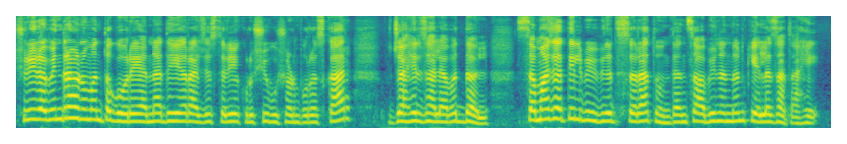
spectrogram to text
श्री रवींद्र हनुमंत गोरे यांना ध्येय राज्यस्तरीय कृषी भूषण पुरस्कार जाहीर झाल्याबद्दल समाजातील विविध स्तरातून त्यांचं अभिनंदन केलं जात आहे.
